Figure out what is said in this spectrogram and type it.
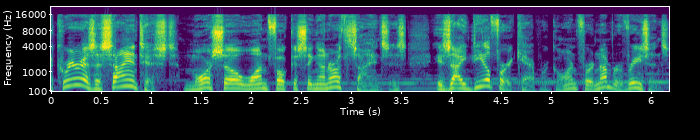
A career as a scientist, more so one focusing on earth sciences, is ideal for a Capricorn for a number of reasons.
